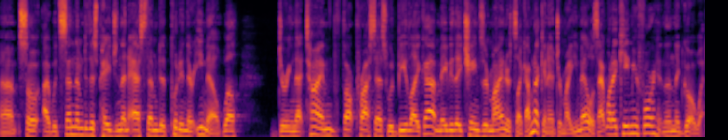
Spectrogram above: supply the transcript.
Um, so I would send them to this page and then ask them to put in their email. Well, during that time, the thought process would be like, ah, maybe they changed their mind or it's like, I'm not going to enter my email. Is that what I came here for? And then they'd go away.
